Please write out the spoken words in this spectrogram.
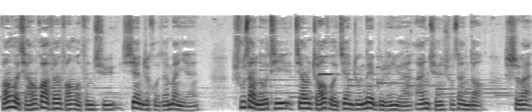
防火墙划分防火分区，限制火灾蔓延；疏散楼梯将着火建筑内部人员安全疏散到室外。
